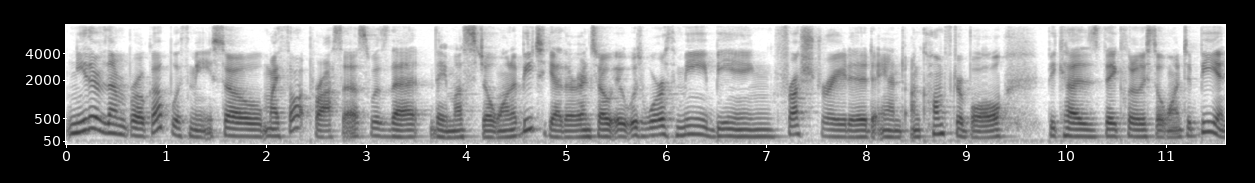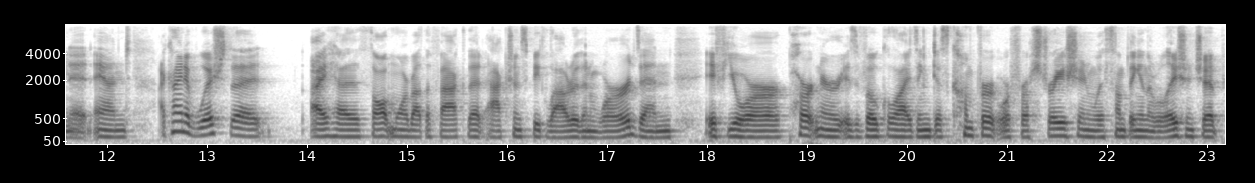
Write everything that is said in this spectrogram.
neither of them broke up with me. So my thought process was that they must still want to be together. And so it was worth me being frustrated and uncomfortable because they clearly still want to be in it. And I kind of wish that I had thought more about the fact that actions speak louder than words. And if your partner is vocalizing discomfort or frustration with something in the relationship,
